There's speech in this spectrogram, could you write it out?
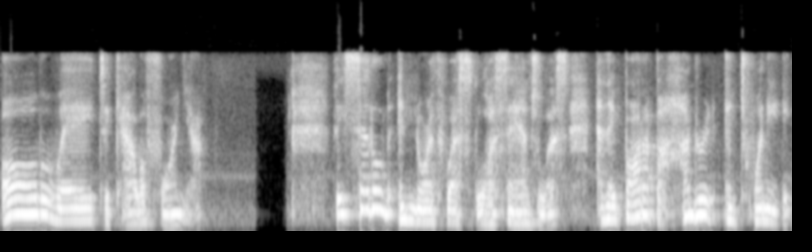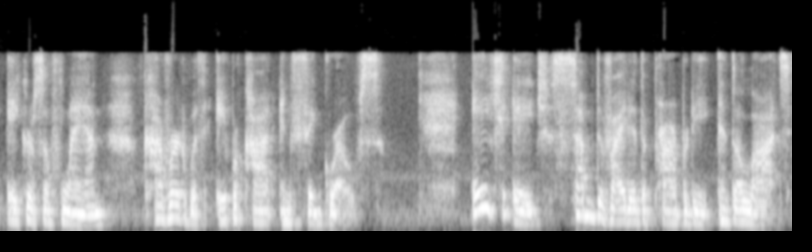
all the way to California. They settled in northwest Los Angeles and they bought up 120 acres of land covered with apricot and fig groves. HH subdivided the property into lots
